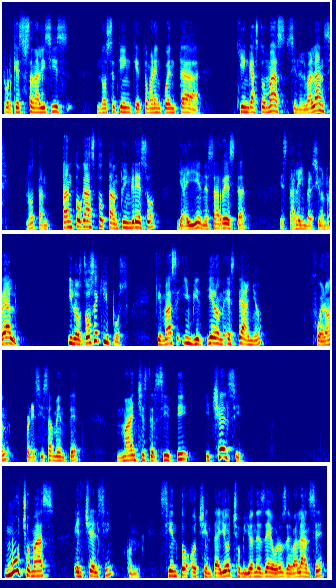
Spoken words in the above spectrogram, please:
porque esos análisis no se tienen que tomar en cuenta quién gastó más, sino el balance, ¿no? tanto gasto, tanto ingreso, y ahí en esa resta está la inversión real. Y los dos equipos que más invirtieron este año fueron precisamente Manchester City y Chelsea. Mucho más el Chelsea, con 188 millones de euros de balance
